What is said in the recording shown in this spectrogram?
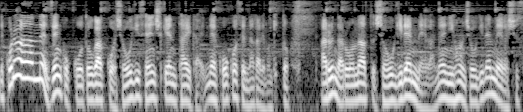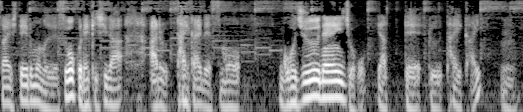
で、これはね、全国高等学校将棋選手権大会ね、高校生の中でもきっとあるんだろうなと、将棋連盟がね、日本将棋連盟が主催しているものですごく歴史がある大会です。もう、50年以上やってる大会うん。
